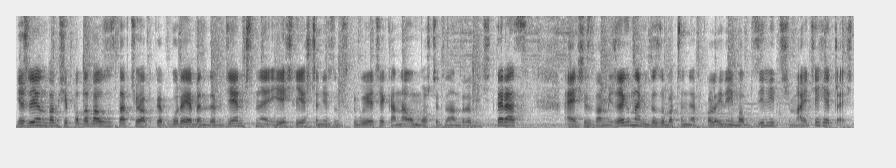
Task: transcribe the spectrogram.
Jeżeli on wam się podobał, zostawcie łapkę w górę, ja będę wdzięczny. Jeśli jeszcze nie subskrybujecie kanału, możecie to nadrobić teraz. A ja się z wami żegnam i do zobaczenia w kolejnej Mobzili. Trzymajcie się, cześć!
